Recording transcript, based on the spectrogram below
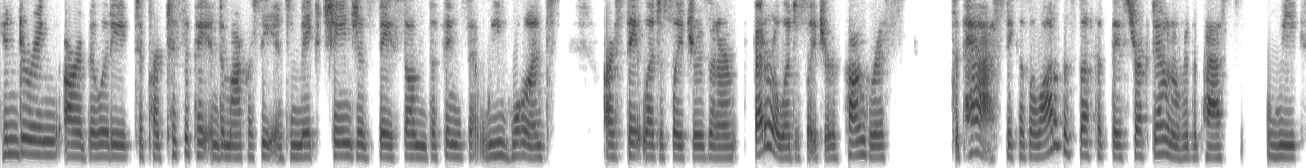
hindering our ability to participate in democracy and to make changes based on the things that we want our state legislatures and our federal legislature, Congress, to pass. Because a lot of the stuff that they struck down over the past week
